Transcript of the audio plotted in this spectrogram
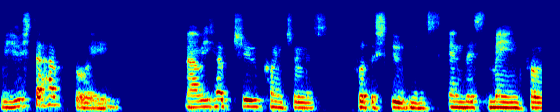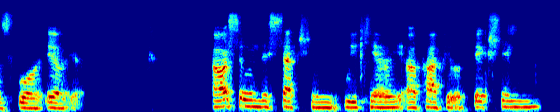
We used to have three, now we have two printers for the students in this main first floor area. Also in this section, we carry our popular fiction,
